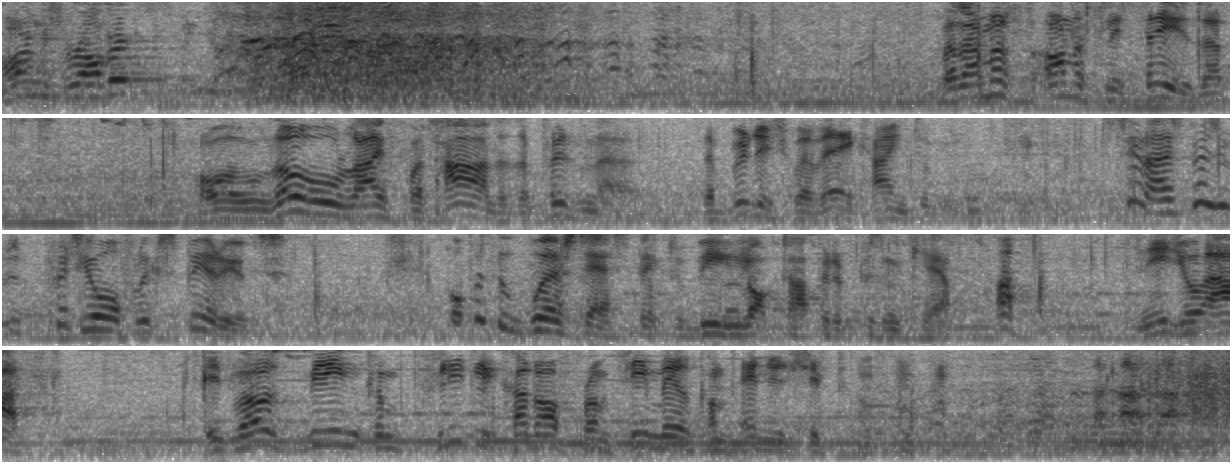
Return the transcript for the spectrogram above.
Morning, Mr. Robert. but I must honestly say that although life was hard as a prisoner, the British were very kind to me. Still, I suppose it was a pretty awful experience. What was the worst aspect of being locked up in a prison camp? Need you ask? It was being completely cut off from female companionship.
